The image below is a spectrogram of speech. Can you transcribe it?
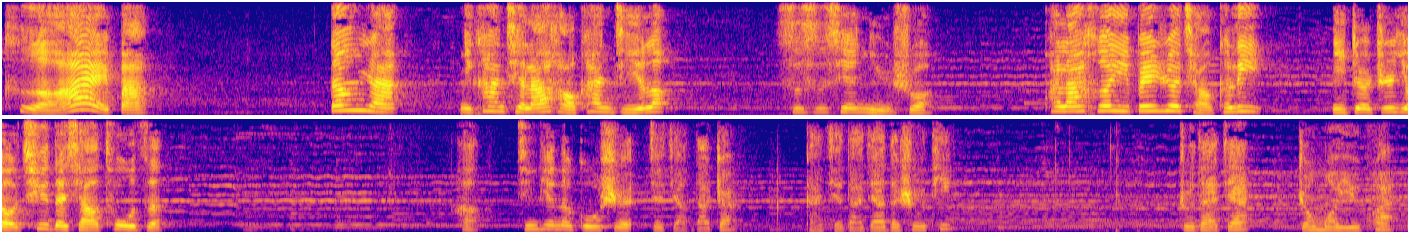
可爱吧？当然，你看起来好看极了。思思仙女说：“快来喝一杯热巧克力，你这只有趣的小兔子。”好，今天的故事就讲到这儿，感谢大家的收听，祝大家周末愉快。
